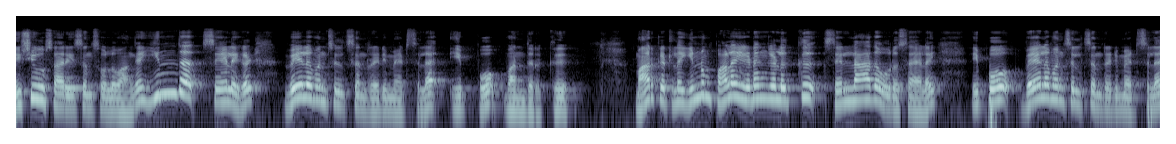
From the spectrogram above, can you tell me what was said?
டிஷ்யூ சாரீஸ்ன்னு சொல்லுவாங்க. இந்த சேலைகள் வேலவன் சில்க்ஸ் அண்ட் ரெடிமேட்ஸில் இப்போது வந்திருக்கு. மார்க்கெட்டில் இன்னும் பல இடங்களுக்கு செல்லாத ஒரு சேலை இப்போது வேலவன் சில்க்ஸ் அண்ட் ரெடிமேட்ஸில்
